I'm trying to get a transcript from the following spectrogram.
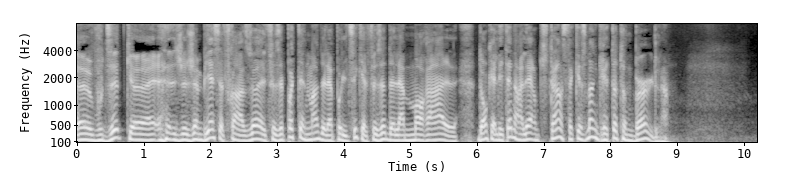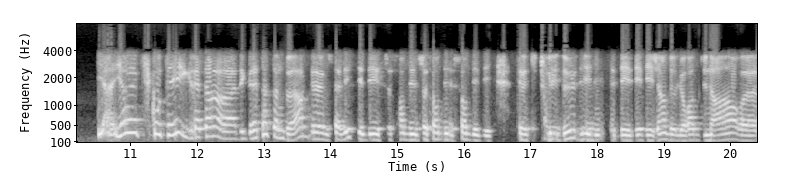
Euh, vous dites que j'aime bien cette phrase-là. Elle faisait pas tellement de la politique, elle faisait de la morale. Donc, elle était dans l'air du temps. C'était quasiment une Greta Thunberg. Là. Il y, a, il y, a, un petit côté Greta, euh, Greta Thunberg. Euh, vous savez, c'est des, ce sont des, ce sont des, ce sont des, des, tous les deux des, des, des, gens de l'Europe du Nord euh,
